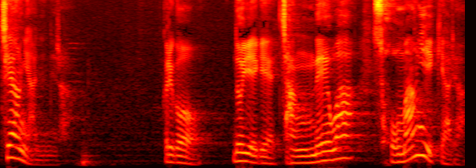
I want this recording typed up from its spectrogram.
재앙이 아니니라. 그리고 너희에게 장래와 소망이 있게 하려.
